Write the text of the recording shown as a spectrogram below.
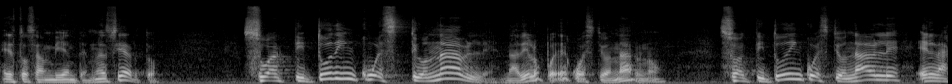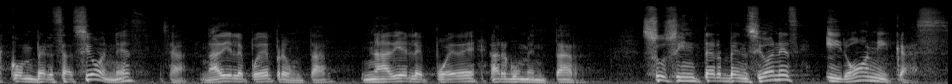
estos ambientes, ¿no es cierto? Su actitud incuestionable, nadie lo puede cuestionar, ¿no? Su actitud incuestionable en las conversaciones, o sea, nadie le puede preguntar, nadie le puede argumentar, sus intervenciones irónicas,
